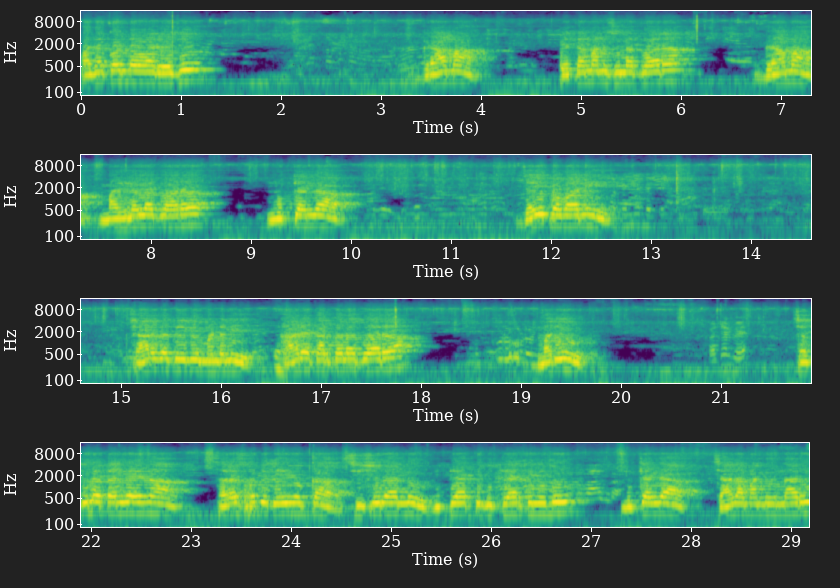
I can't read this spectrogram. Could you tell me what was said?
పదకొండవ రోజు గ్రామ పెద్ద మనుషుల ద్వారా గ్రామ మహిళల ద్వారా ముఖ్యంగా జై భవానీ శారదాదేవి మండలి కార్యకర్తల ద్వారా మరియు చదువుల తల్లి అయిన సరస్వతి దేవి యొక్క శిశురాళ్ళు విద్యార్థి విద్యార్థినులు ముఖ్యంగా చాలా మంది ఉన్నారు.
